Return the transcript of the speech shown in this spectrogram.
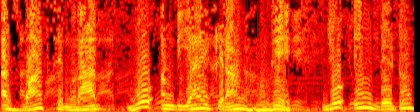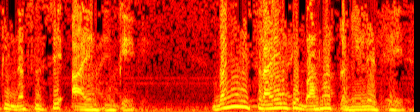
اسباب سے مراد وہ انبیاء کرام ہوں گے جو ان بیٹوں کی نسل سے آئے ہوں گے۔ بنی اسرائیل کے بارہ قبیلے تھے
